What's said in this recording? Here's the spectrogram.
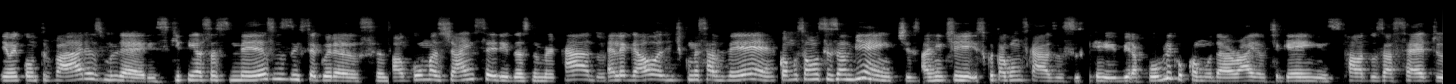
eu encontro várias mulheres que têm essas mesmas inseguranças, algumas já inseridas no mercado, é legal a gente começar a ver como são esses ambientes. A gente escuta alguns casos que vira público, como o da Riot Games, fala dos assédios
